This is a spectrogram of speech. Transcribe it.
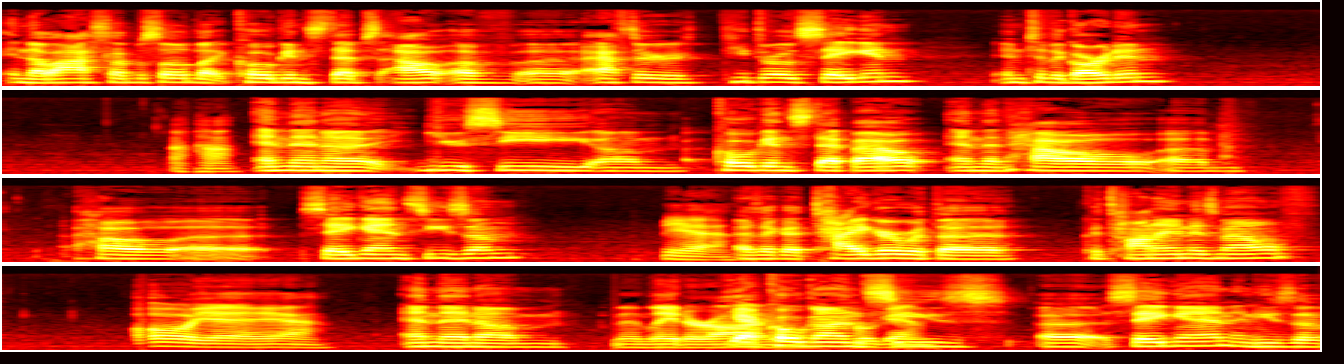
in the last episode like Kogan steps out of uh after he throws Sagan into the garden Uh huh. and then uh you see um Kogan step out and then how um how uh Sagan sees him Yeah. as like a tiger with a katana in his mouth Oh yeah, yeah. and then um And then later on, yeah Kogan, sees uh Sagan and he's a,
